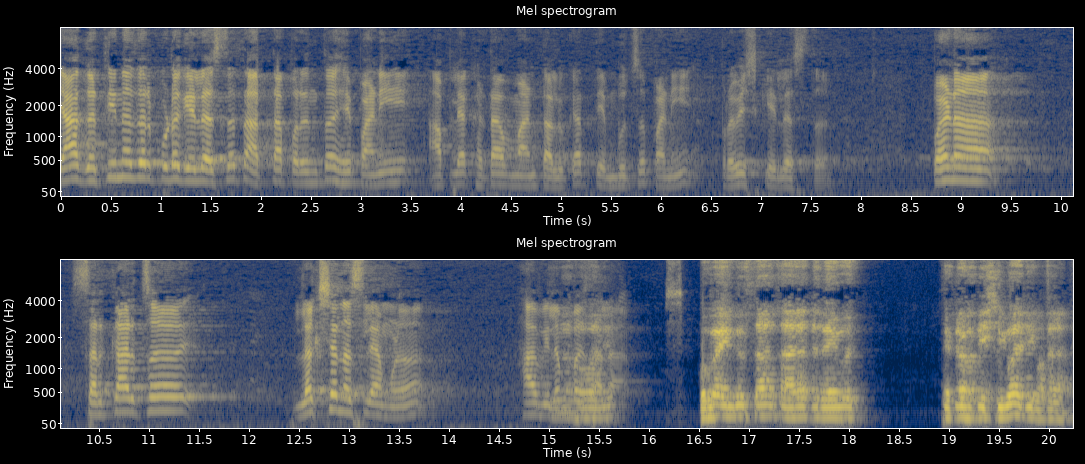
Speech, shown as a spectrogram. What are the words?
त्या गतीनं जर पुढे गेलं असतं तर आतापर्यंत हे पाणी आपल्या खटाव मान तालुक्यात टेंबूचं पाणी प्रवेश केलं असतं. पण सरकारचं लक्ष नसल्यामुळं हा विलंब झाला. उभं हिंदुस्थानचं आराध्य दैवत छत्रपती शिवाजी महाराज.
